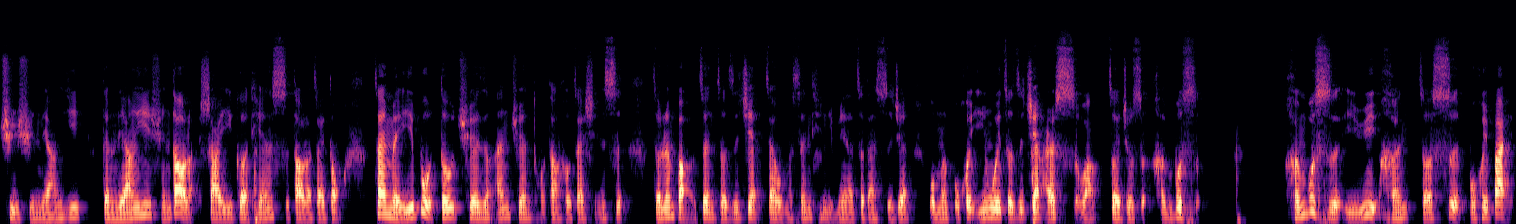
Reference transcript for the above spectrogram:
去寻良医。等良医寻到了，下一个天使到了再动。在每一步都确认安全妥当后再行事，则能保证这支箭在我们身体里面的这段时间，我们不会因为这支箭而死亡。这就是恒不死。恒不死，以欲恒，则事不会败。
